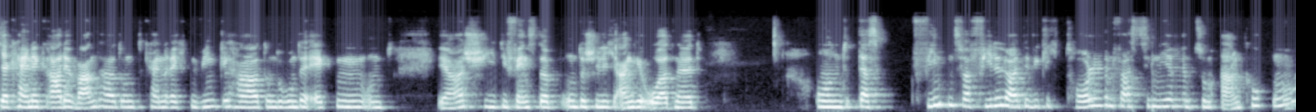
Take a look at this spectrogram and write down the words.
ja keine gerade Wand hat und keinen rechten Winkel hat und runde Ecken und ja, die Fenster unterschiedlich angeordnet. Und das finden zwar viele Leute wirklich toll und faszinierend zum Angucken,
